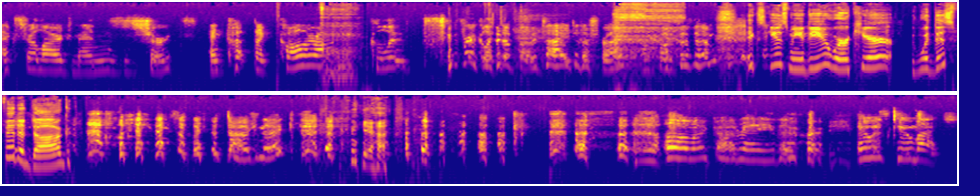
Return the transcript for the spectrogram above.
extra large men's shirts and cut the collar off, glue, super glued a bow tie to the front of both of them. excuse me do you work here would this fit a dog With a dog neck. yeah oh my god, Rennie. Were, it was too much.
